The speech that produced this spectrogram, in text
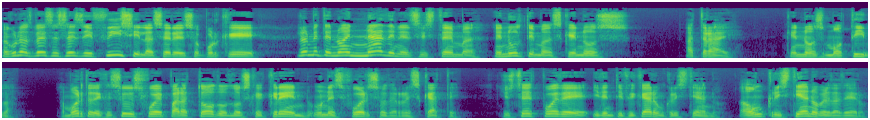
algunas veces es difícil hacer eso, porque realmente no hay nada en el sistema, en últimas, que nos atrae, que nos motiva. La muerte de Jesús fue para todos los que creen un esfuerzo de rescate. Y usted puede identificar a un cristiano, a un cristiano verdadero,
